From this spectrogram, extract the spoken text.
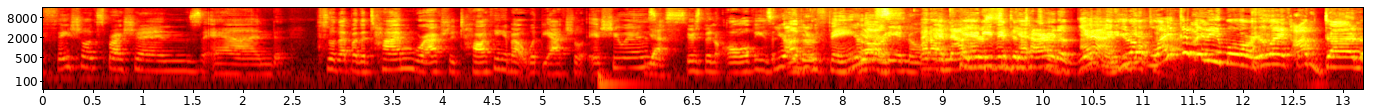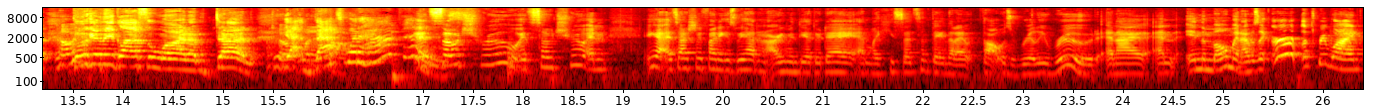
facial expressions and so that by the time we're actually talking about what the actual issue is, Yes. there's been all these You're- other you're- things you're already annoyed. that I and now can't you're even sick and get tired to. of yeah you don't like them anymore you're like i'm done go give me a glass of wine i'm done Don't yeah that's what happens It's so true. It's so true. And yeah, it's actually funny because we had an argument the other day, and like he said something that I thought was really rude, and I and in the moment I was like, er, "Let's rewind."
